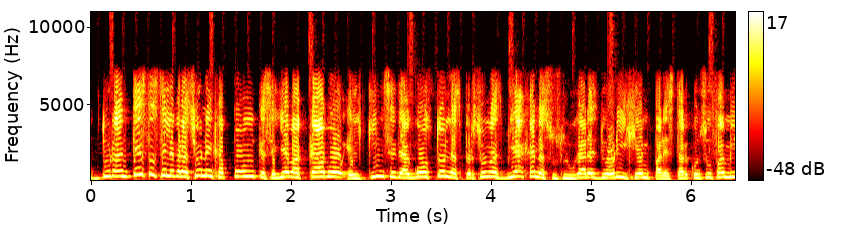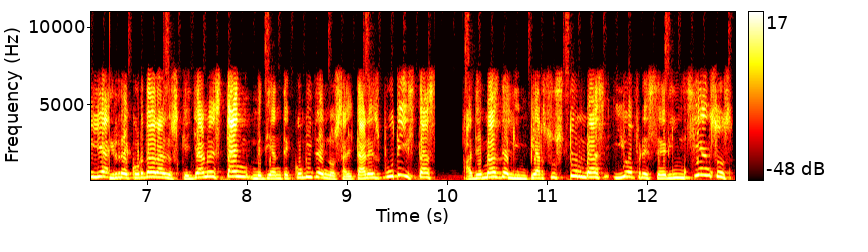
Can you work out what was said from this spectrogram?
Durante esta celebración en Japón que se lleva a cabo el 15 de agosto, las personas viajan a sus lugares de origen para estar con su familia y recordar a los que ya no están mediante comida en los altares budistas, además de limpiar sus tumbas y ofrecer inciensos.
